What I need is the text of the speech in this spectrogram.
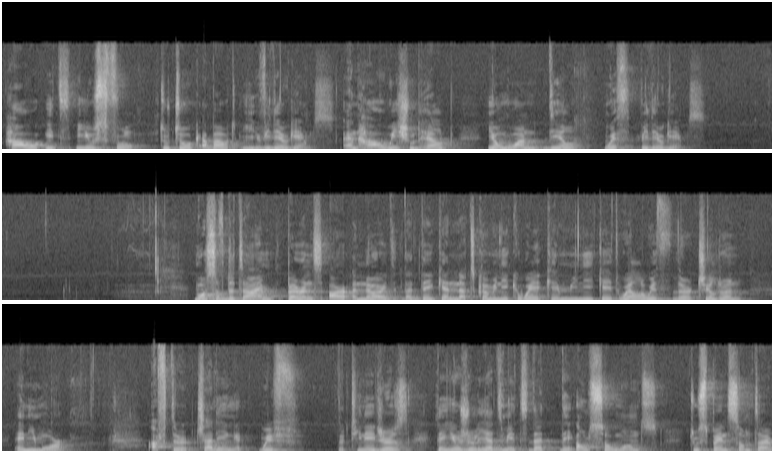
how it's useful to talk about video games and how we should help young ones deal with video games. Most of the time, parents are annoyed that they cannot communicate well with their children anymore. After chatting with the teenagers, they usually admit that they also want to spend some time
